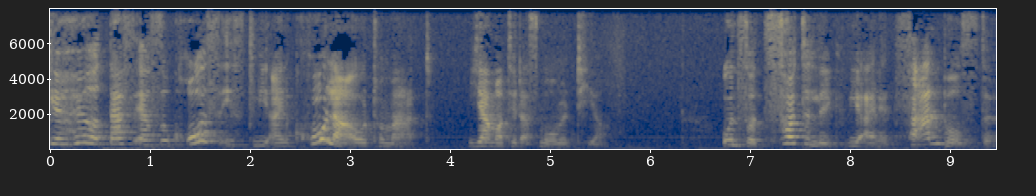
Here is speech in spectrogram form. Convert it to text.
gehört, dass er so groß ist wie ein Cola-Automat, jammerte das Murmeltier. Und so zottelig wie eine Zahnbürste,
